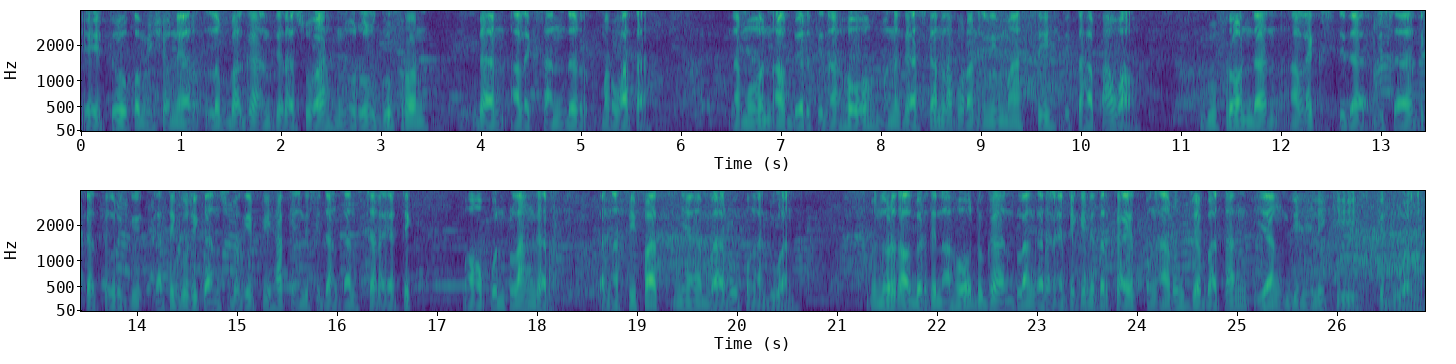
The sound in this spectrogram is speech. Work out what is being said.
yaitu Komisioner Lembaga Anti Rasuah Nurul Gufron dan Alexander Marwata. Namun Albertina Ho menegaskan laporan ini masih di tahap awal. Gufron dan Alex tidak bisa dikategorikan sebagai pihak yang disidangkan secara etik maupun pelanggar karena sifatnya baru pengaduan. Menurut Albertina Ho, dugaan pelanggaran etik ini terkait pengaruh jabatan yang dimiliki keduanya.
